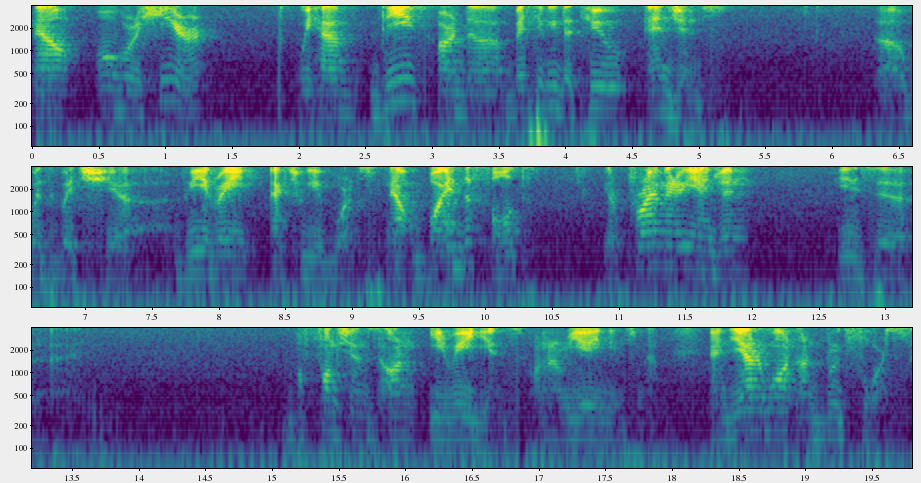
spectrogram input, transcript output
now over here we have these are the basically the two engines uh, with which V-Ray actually works. Now by default your primary engine is uh, functions on irradiance on a irradiance map and the other one on brute force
